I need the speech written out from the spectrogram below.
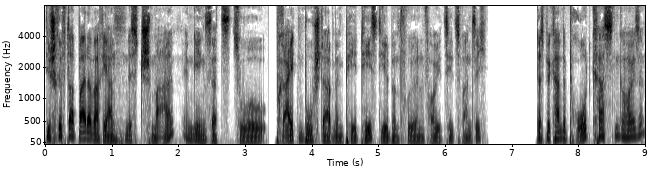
Die Schriftart beider Varianten ist schmal, im Gegensatz zu breiten Buchstaben im PET-Stil beim früheren VIC 20. Das bekannte Brotkastengehäuse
